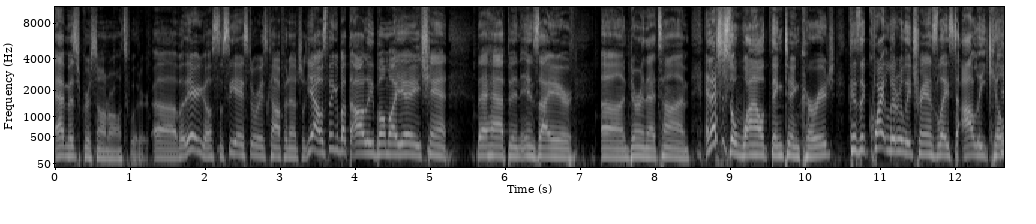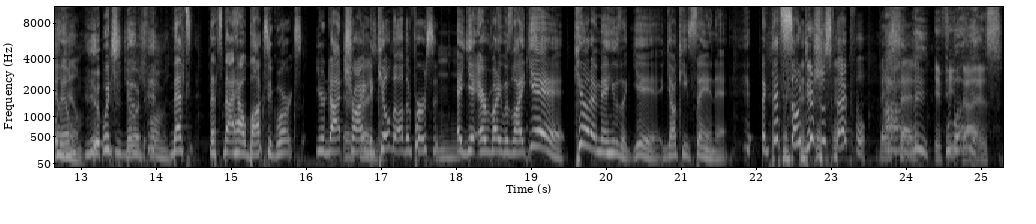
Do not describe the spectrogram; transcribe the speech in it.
At Mr. Chris Arnold on Twitter. Uh, but there you go. Some CA stories confidential. Yeah, I was thinking about the Ali Bomaye chant that happened in Zaire uh, during that time. And that's just a wild thing to encourage because it quite literally translates to Ali kill, Kill him, him. which is George Foreman. that's that's not how boxing works. You're not trying crazy. to kill the other person. And yet everybody was like, yeah, kill that man. He was like, yeah, y'all keep saying that. Like, that's so disrespectful. they said if he dies,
